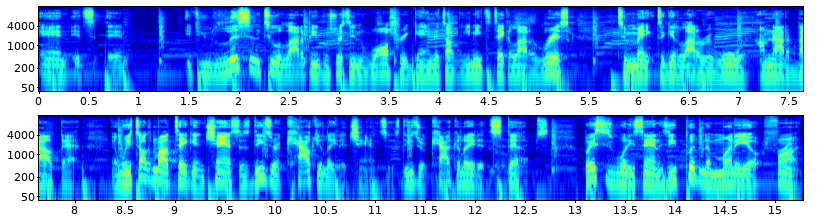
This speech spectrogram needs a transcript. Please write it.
And it's and if you listen to a lot of people especially in the wall street game they talk you need to take a lot of risk to make to get a lot of reward. I'm not about that. And when he's talking about taking chances, these are calculated chances. These are calculated steps. Basically, what he's saying is he's putting the money up front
